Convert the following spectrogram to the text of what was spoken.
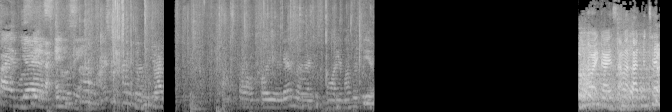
Yeah, like anything. I'll call you again when I fall in love with you. Alright guys, I'm at badminton.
